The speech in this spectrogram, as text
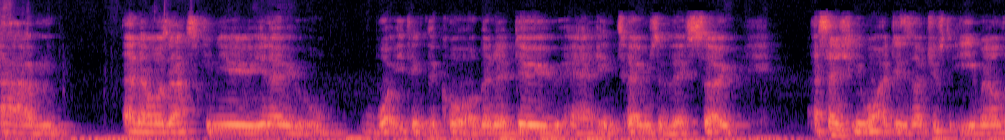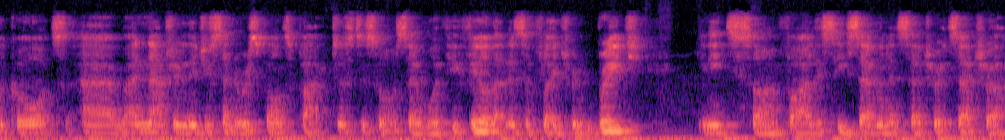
Um, and I was asking you, you know, what you think the court are going to do uh, in terms of this. So essentially what I did is I just emailed the court um, and naturally they just sent a response back just to sort of say, well, if you feel that there's a flagrant breach, you need to sign, file a C7, etc., etc.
